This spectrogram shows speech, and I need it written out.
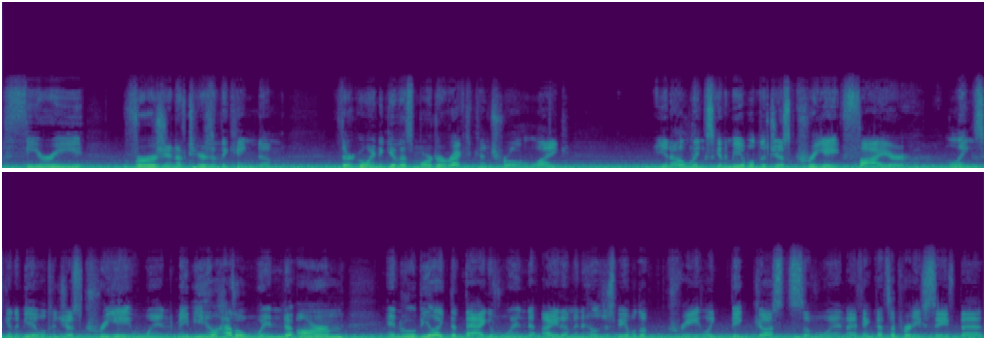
theory version of Tears of the Kingdom, they're going to give us more direct control. Like, you know, Link's going to be able to just create fire Link's going to be able to just create wind. Maybe he'll have a wind arm and it'll be like the bag of wind item and he'll just be able to create like big gusts of wind. I think that's a pretty safe bet.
